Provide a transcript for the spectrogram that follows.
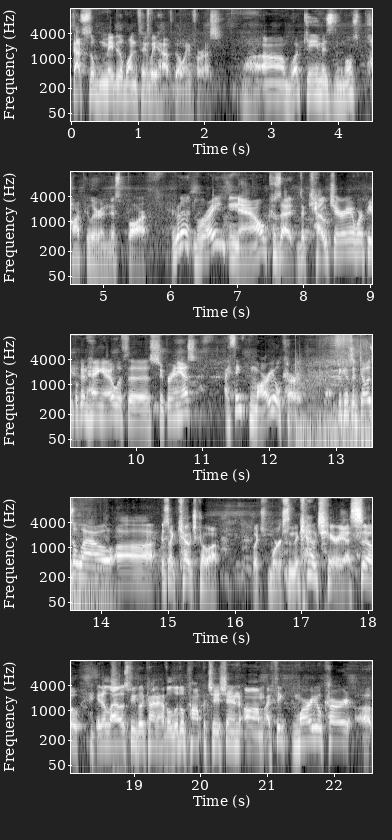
that's the maybe the one thing we have going for us. Um, what game is the most popular in this bar? I'm gonna right now because that the couch area where people can hang out with the Super NES. I think Mario Kart. Because it does allow uh, it's like couch co-op, which works in the couch area. So it allows people to kind of have a little competition. Um, I think Mario Kart. Uh,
